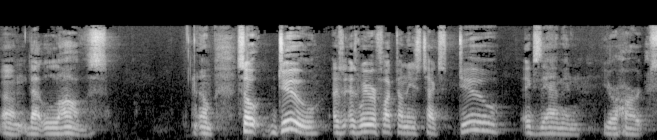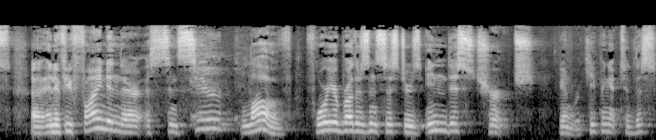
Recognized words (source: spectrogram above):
um, that loves. Um, so, do, as, as we reflect on these texts, do examine your hearts. Uh, and if you find in there a sincere love for your brothers and sisters in this church, again, we're keeping it to this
